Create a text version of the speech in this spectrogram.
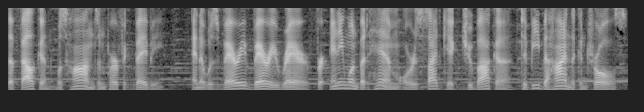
The Falcon was Han's imperfect baby, and it was very, very rare for anyone but him or his sidekick Chewbacca to be behind the controls.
